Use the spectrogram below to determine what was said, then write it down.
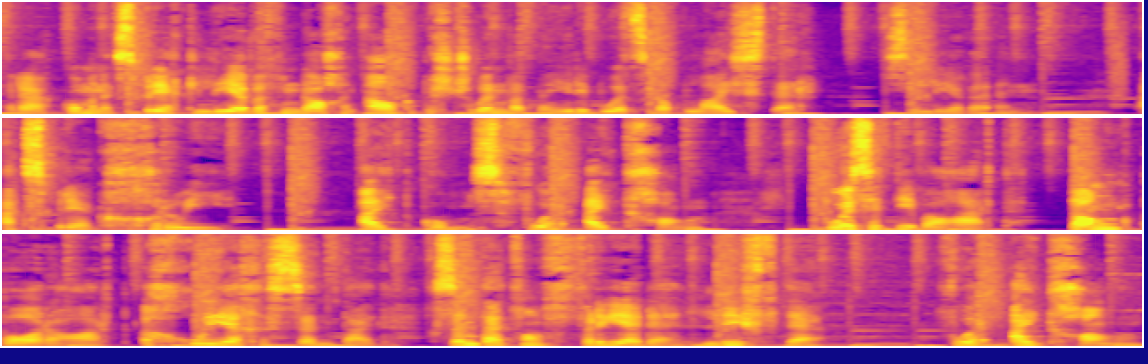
Here, kom en ek spreek lewe vandag in elke persoon wat na hierdie boodskap luister, se lewe in. Ek spreek groei, uitkoms, vooruitgang, positiewe hart, dankbare hart, 'n goeie gesindheid, gesindheid van vrede, liefde, vooruitgang.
